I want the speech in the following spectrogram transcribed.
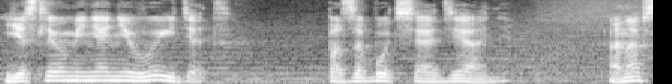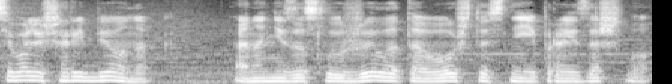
Если у меня не выйдет, позаботься о Диане. Она всего лишь ребенок. Она не заслужила того, что с ней произошло.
